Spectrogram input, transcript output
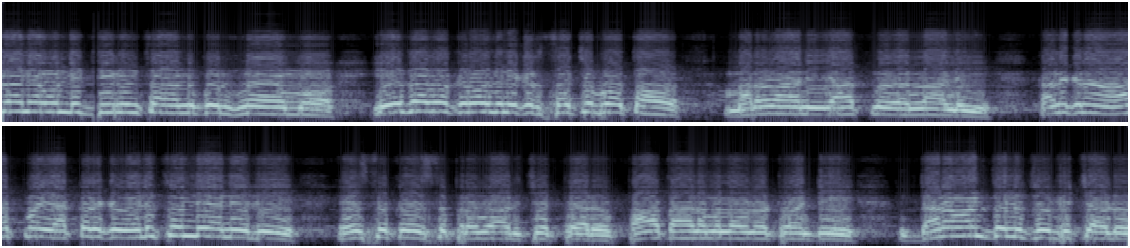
ఇంట్లోనే ఉండి జీవించాలనుకుంటున్నామో ఏదో ఒక రోజు ఇక్కడ చచ్చిపోతావు. మరణాన్ని ఆత్మ వెళ్ళాలి. కనుక నా ఆత్మ ఎక్కడికి వెళుతుంది అనేది యేసుక్రీస్తు ప్రభువారు చెప్పారు. పాతాళంలో ఉన్నటువంటి ధనవంతులు చూపించాడు.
